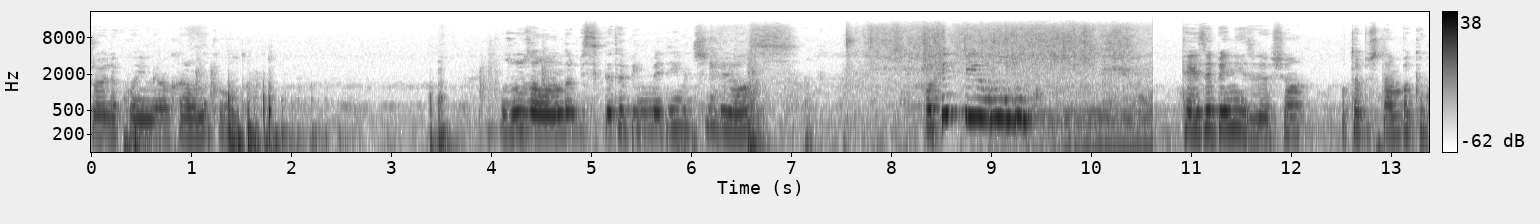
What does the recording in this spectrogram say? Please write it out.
Şöyle koyayım ya karanlık oldu. Uzun zamandır bisiklete binmediğim için biraz hafif bir yoruldum. Teyze beni izliyor şu an. Otobüsten bakın.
